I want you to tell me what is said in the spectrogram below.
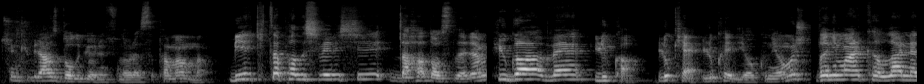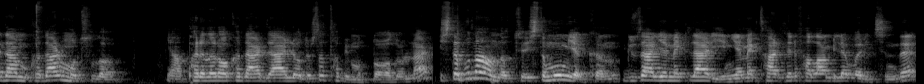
Çünkü biraz dolu görünsün orası tamam mı? Bir kitap alışverişi daha dostlarım. Hugo ve Luca. Luke, Luke diye okunuyormuş. Danimarkalılar neden bu kadar mutlu? Ya paraları o kadar değerli olursa tabii mutlu olurlar. İşte bunu anlatıyor. İşte mum yakın, güzel yemekler yiyin, yemek tarifleri falan bile var içinde.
